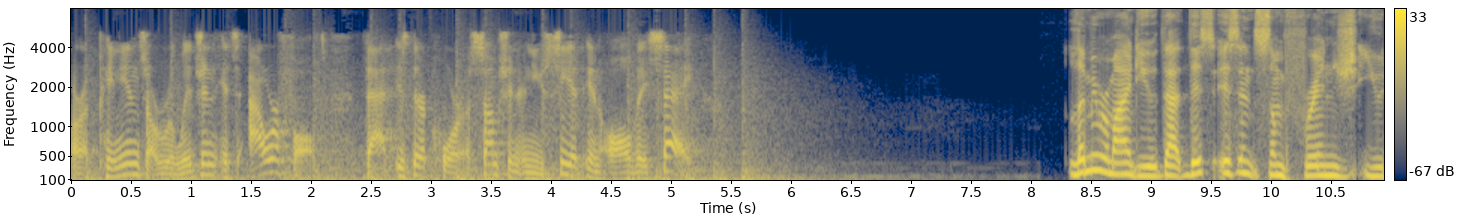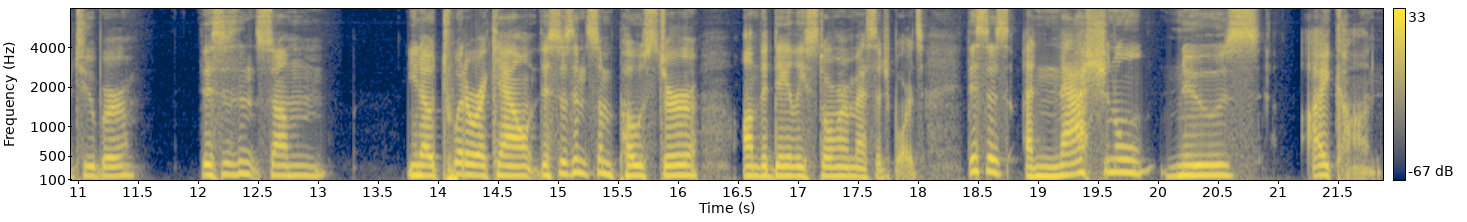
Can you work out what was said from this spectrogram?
our opinions, our religion. It's our fault. That is their core assumption, and you see it in all they say. Let me remind you that this isn't some fringe YouTuber. This isn't some, you know, Twitter account. This isn't some poster on the Daily Stormer message boards. This is a national news icon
